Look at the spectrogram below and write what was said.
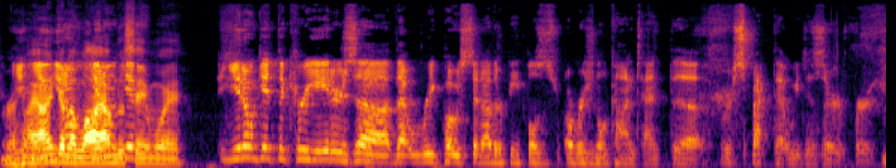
Right. You- I ain't gonna lie. I'm the get- same way. you don't get the creators uh, that reposted other people's original content the respect that we deserve, Bert. So,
